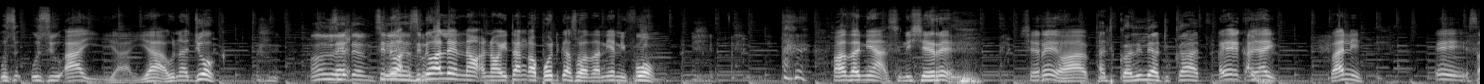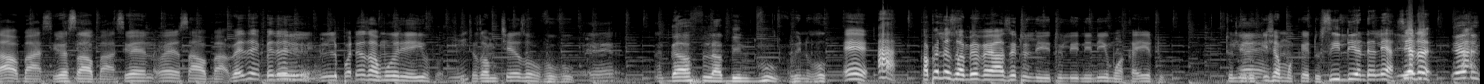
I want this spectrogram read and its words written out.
Usi, usi ayaya una joke? Sini wale na- nawaitanga podcast wadhania ni form. Wadhania sini sherehe. Sherehe wapi? Ati kwa lile hatukati. Eh, kayai. Kwani? Eh, sawa basi we sawa basi. We, we sawa basi bedhe Eh. nili- nilipoteza muri hivyo. Mm. mchezo mchezo vuvu. Eh, na ghafla bin vu. Eh ah kapele zuambie vewase tuli tuli nini mwaka yetu? Tulirukisha mwaka yetu. Si iliendelea. Si hata Yaani-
